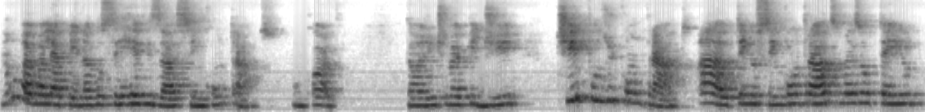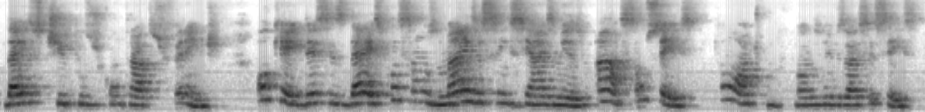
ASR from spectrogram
não vai valer a pena você revisar sem contratos, concorda? Então a gente vai pedir tipos de contrato. Ah, eu tenho 100 contratos, mas eu tenho 10 tipos de contratos diferentes. Ok, desses 10, quais são os mais essenciais mesmo? Ah, são seis. Então, ótimo, vamos revisar esses seis.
